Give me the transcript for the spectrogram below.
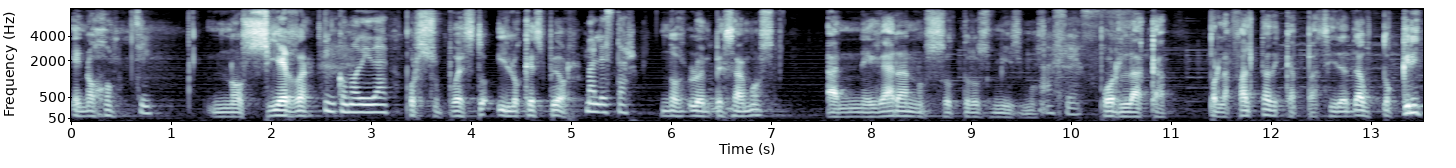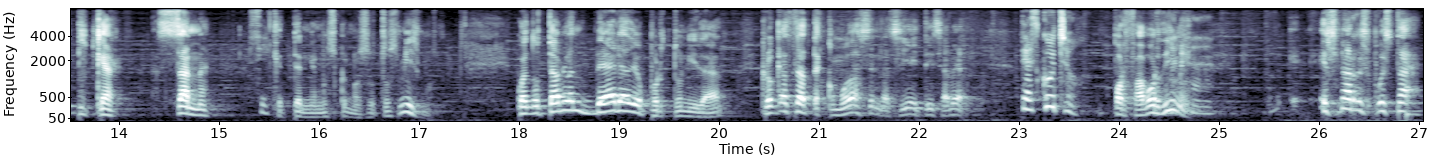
enojo, sí, nos cierra, incomodidad, por supuesto, y lo que es peor, malestar, nos lo empezamos a negar a nosotros mismos así es. por la, por la falta de capacidad de autocrítica sana Sí. que tenemos con nosotros mismos. Cuando te hablan de área de oportunidad, creo que hasta te acomodas en la silla y te dice, a ver, Te escucho. por favor dime. Ajá. Es una respuesta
